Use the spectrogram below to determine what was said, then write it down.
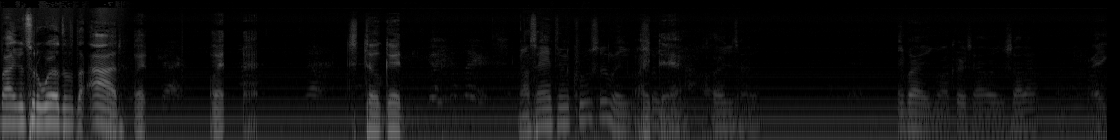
buying into the world of the odd. What? What? Still good. You want to say anything to Cruiser? Like, Right show quiet as. Anybody you want to curse out or shout out? Ready?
